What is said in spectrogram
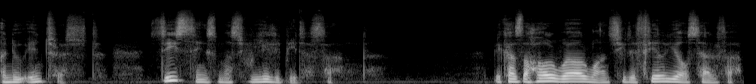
a new interest. These things must really be discerned. Because the whole world wants you to fill yourself up,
